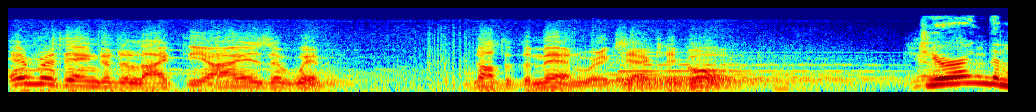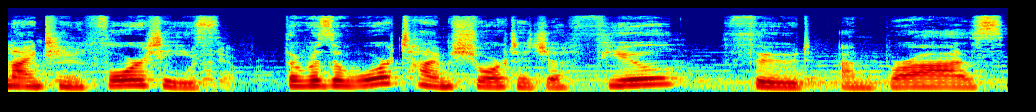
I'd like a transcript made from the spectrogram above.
everything to delight the eyes of women. Not that the men were exactly bored. During the 1940s, there was a wartime shortage of fuel, food, and bras.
